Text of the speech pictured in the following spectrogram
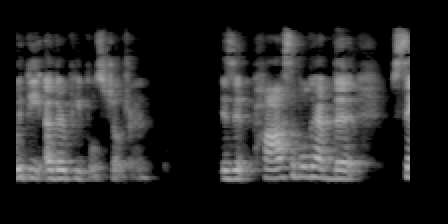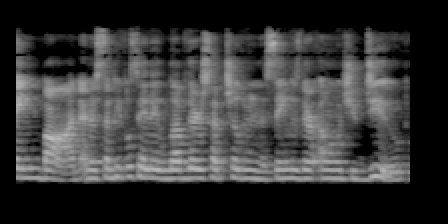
with the other people's children? Is it possible to have the same bond? I know some people say they love their stepchildren the same as their own, which you do,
